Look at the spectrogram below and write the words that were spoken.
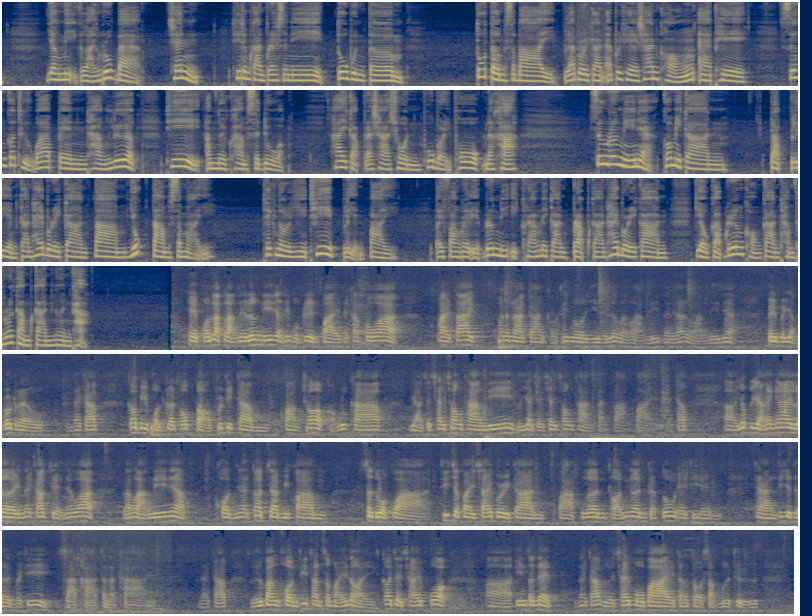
ยังมีอีกหลายรูปแบบ เช่น ที่ทำการไปรษณีย์ตู้บุญเติม ตู้เติมสบาย และบริการแอปพลิเคชันของ AirPay ซึ่งก็ถือว่าเป็นทางเลือกที่อำนวยความสะดวก ให้กับประชาชนผู้บริโภคนะคะ ซึ่งเรื่องนี้เนี่ยก็มีการปรับเปลี่ยนการให้บริการตามยุคตามสมัย เทคโนโลยีที่เปลี่ยนไป ไปฟังรายละเอียดเรื่องนี้อีกครั้งในการปรับการให้บริการเกี่ยวกับเรื่องของการทำธุรกรรมการเงินค่ะ เหตุผลหลักๆ ในเรื่องนี้อย่างที่ผมเรียนไปนะครับ เพราะว่าภายใต้พัฒนาการของเทคโนโลยีในเรื่องหลังๆนี้ในเรื่องหลังนี้เนี่ยเป็นไปอย่างรวดเร็วนะครับ ก็มีผลกระทบต่อพฤติกรรมความชอบของลูกค้า อยากจะใช้ช่องทางนี้ หรืออยากจะใช้ช่องทางต่างๆไปนะครับยกตัวอย่างง่ายๆเลยนะครับจะเห็นได้ว่าหลังๆนี้เนี่ยคนเนี่ยก็จะมีความสะดวกกว่าที่จะไปใช้บริการฝากเงินถอนเงินกับตู้ ATM แทนที่จะเดินไปที่สาขาธนาคารนะครับหรือบางคนที่ทันสมัยหน่อยก็จะใช้พวกอินเทอร์เน็ตนะครับหรือใช้ mobile ทางโทรศัพท์มือถือ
